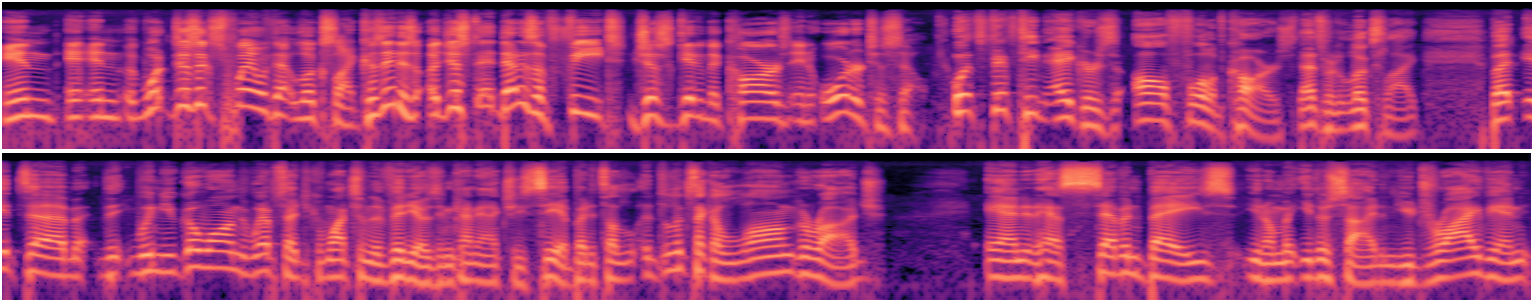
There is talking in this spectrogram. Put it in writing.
in, in, in what just explain what that looks like because it is just that is a feat just getting the cars in order to sell. Well, it's 15 acres all full of cars. That's what it looks like. But it's um, the, when you go on the website, you can watch some of the videos and kind of actually see it. But it's a it looks like a long garage and it has seven bays, you know, either side, and you drive in.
